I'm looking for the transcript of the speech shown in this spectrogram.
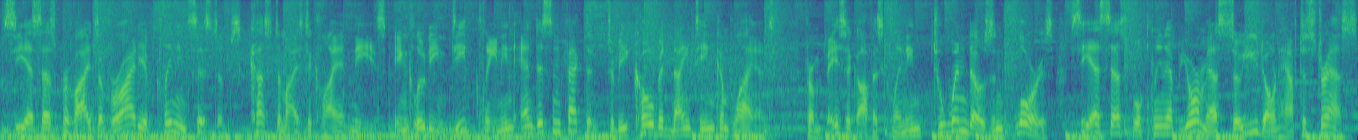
CSS provides a variety of cleaning systems customized to client needs, including deep cleaning and disinfectant to be COVID 19 compliant. From basic office cleaning to windows and floors, CSS will clean up your mess so you don't have to stress.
